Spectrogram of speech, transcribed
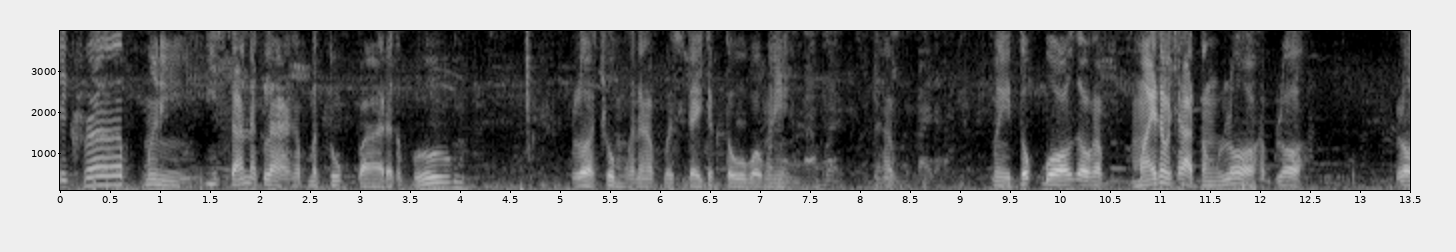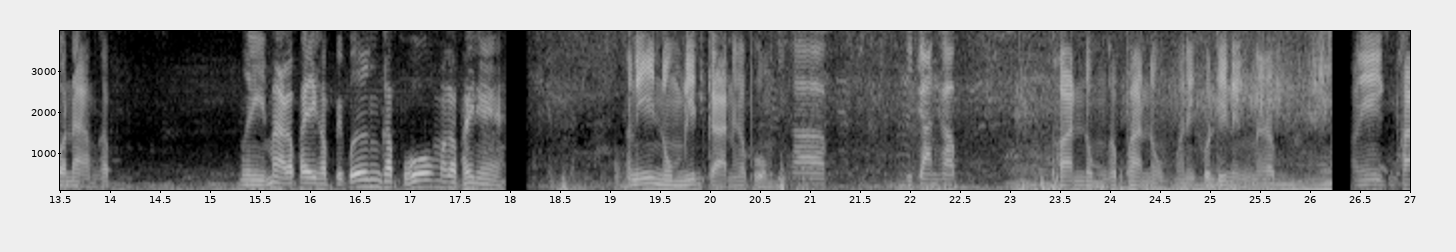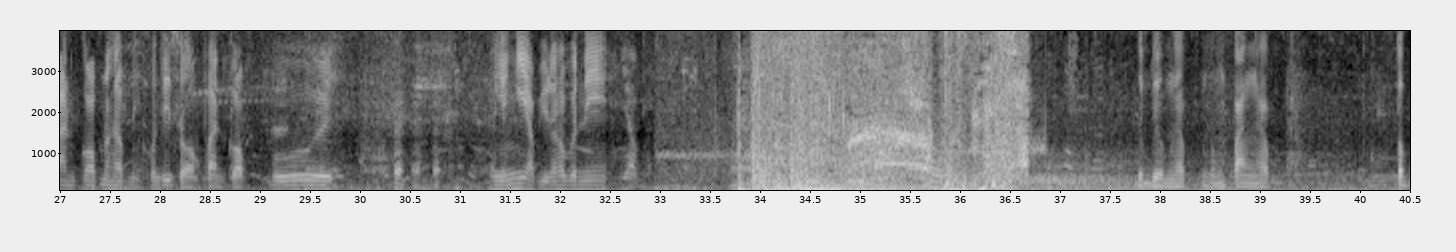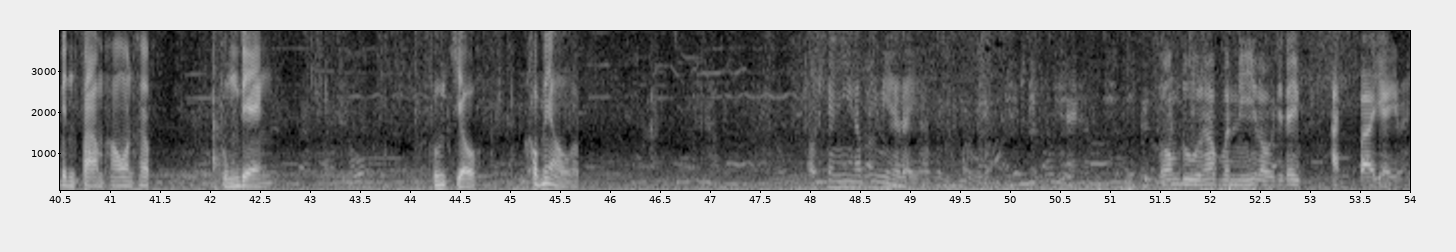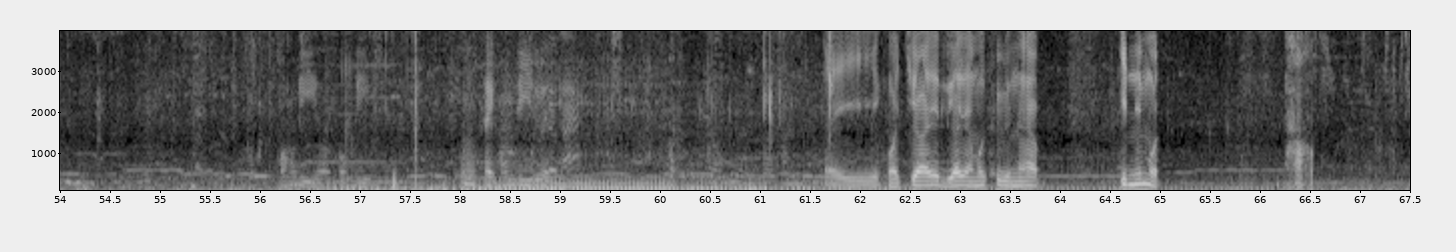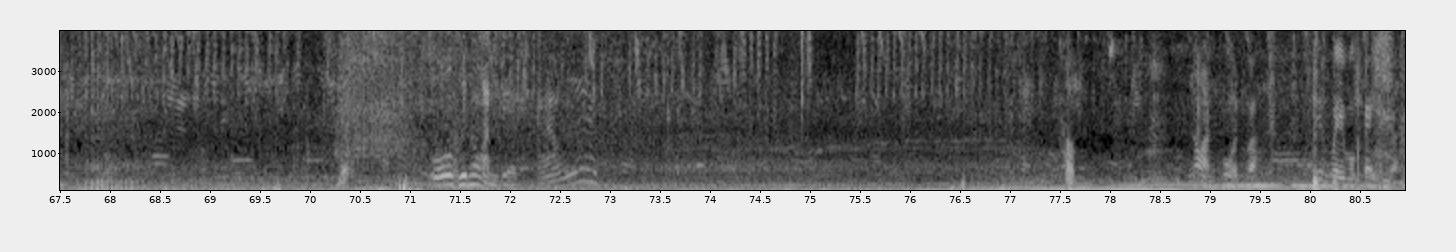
ดีครับมื้อนี้อีสานนักล่าครับมาตกปลาแล้วครับผมรอชมกันนะครับว่าสิได้จักโตบ่มื้อนี้นะครับมื้อนี้ตกบ่อเก่าครับ ไม้ธรรมชาติต้องล่อครับล่อล่อน้ำครับมื้อนี้มากับไผครับไปเบิ่งครับผมมากับไผแน่อันนี้หนุ่มลิ้นการนะครับ ผมครับมีการครับพานหนุ่มครับพานหนุ่มอันนี้คนที่หนึ่งนะครับ อันนี้พานกอบนะครับนี่คนที่สองพานกอบโอ้ยยังเงียบอยู่นะครับวันนี้เยี่ยมเดิมๆครับขนมปังครับ ต้องเป็นฟาร์มเฮาส์นะครับ ถุงแดง ถุงเขียวเขาไม่เอาครับเอาแค่นี้ครับไม่มีอะไรครับ ลองดูนะครับวันนี้เราจะได้อัดปลาใหญ่ไหม ของดีครับของดีต้องใส่ของดีด้วยไอหัวเชื้อเหลือจากเมื่อคืนนะครับ กินไม่หมดเอาโอ้คือนอนเกิดครับ นอนปวดว่ะไปบกไก่ว่ะ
